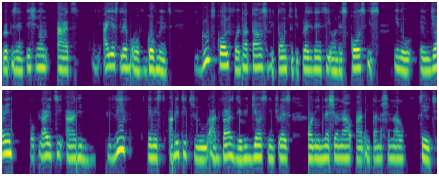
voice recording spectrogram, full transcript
representation at the highest level of government. The group's call for Jonathan's return to the presidency underscores his you know enduring popularity and the belief in its ability to advance the region's interests on a national and international stage.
